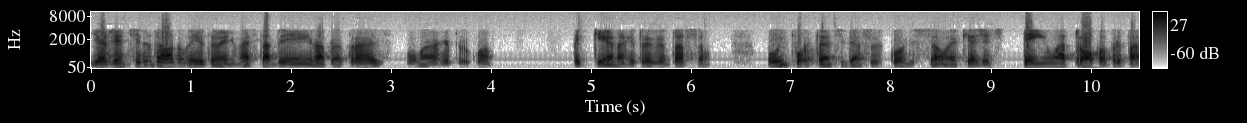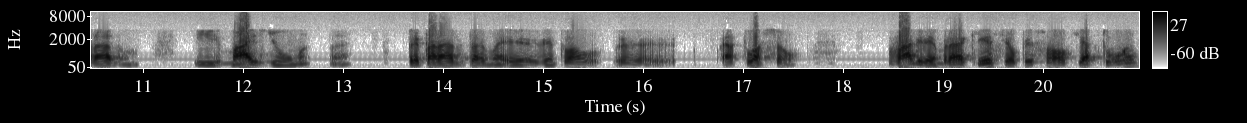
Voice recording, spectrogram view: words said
E a Argentina está lá no meio também, mas está bem lá para trás, com uma, com uma pequena representação. O importante dessa condição é que a gente tem uma tropa preparada, e mais de uma, né, preparada para uma eventual uh, atuação. Vale lembrar que esse é o pessoal que atua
